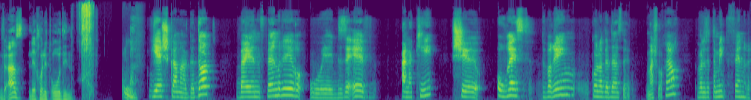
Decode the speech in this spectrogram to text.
ואז לאכול את אודין. יש כמה אגדות, בהן פנריר הוא אה, זאב ענקי שהורס דברים, כל אגדה זה משהו אחר, אבל זה תמיד פנריר.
